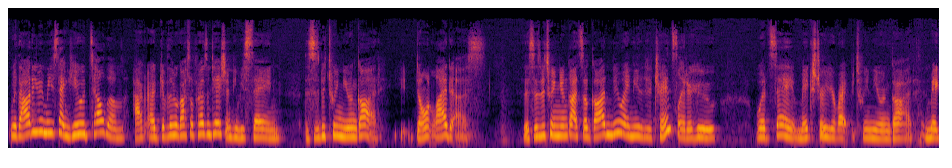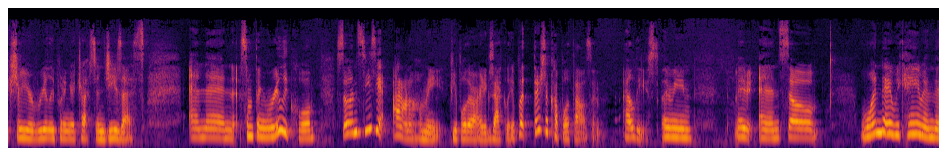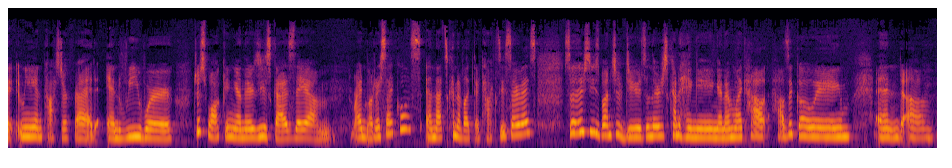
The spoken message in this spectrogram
without even me saying, he would tell them, I'd uh, give them a gospel presentation. He'd be saying, This is between you and God. Don't lie to us. This is between you and God. So God knew I needed a translator who would say, Make sure you're right between you and God, and make sure you're really putting your trust in Jesus. And then something really cool. So in CC, I don't know how many people there are exactly, but there's a couple of thousand at least. I mean, maybe. And so one day we came and the, me and Pastor Fred and we were just walking and there's these guys. They um ride motorcycles and that's kind of like their taxi service. So there's these bunch of dudes and they're just kind of hanging and I'm like, how how's it going? And um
